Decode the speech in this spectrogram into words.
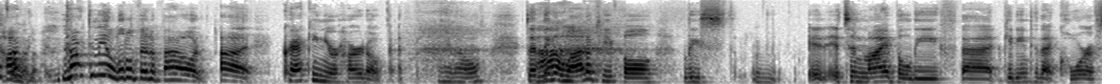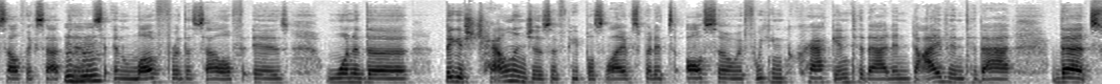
talk talk to me a little bit about. Uh, cracking your heart open, you know? Because I think a lot of people, at least it, it's in my belief that getting to that core of self acceptance and love for the self is one of the biggest challenges of people's lives, but it's also if we can crack into that and dive into that, that's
